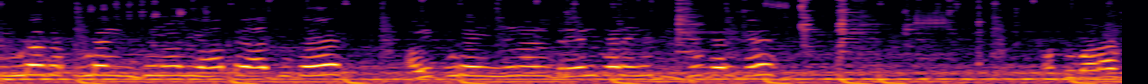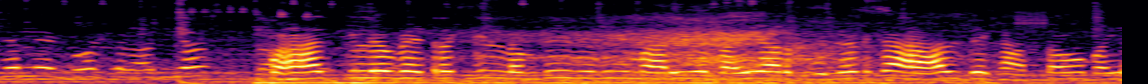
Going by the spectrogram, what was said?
पूरा का पूरा इंजन ऑयल यहाँ पे आ चुका है। अभी पूरा इंजन ऑयल ड्रेन करेंगे पीछे करके। दोबारा पाँच किलोमीटर की लंबी बिल्ली मारी है भाई, और बुलेट का हाल दिखाता हूँ भाई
